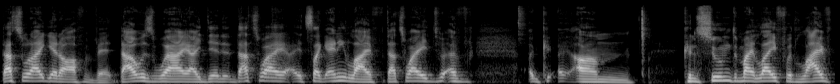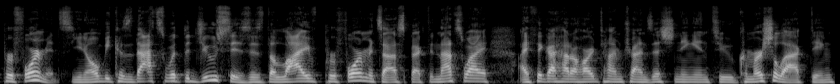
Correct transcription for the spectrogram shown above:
that's what I get off of it. That was why I did it. That's why it's like any life. That's why I've um, consumed my life with live performance, you know, because that's what the juice is, is the live performance aspect. And that's why I think I had a hard time transitioning into commercial acting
